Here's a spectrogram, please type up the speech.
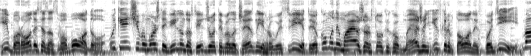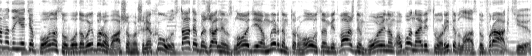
і боротися за свободу. У кінчі ви можете вільно досліджувати величезний ігровий світ, у якому немає жорстоких обмежень і скриптованих подій. Вам надається повна свобода вибору вашого шляху, стати безжальним злодієм, мирним торговцем, відважним воїном або навіть створити власну фракцію.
